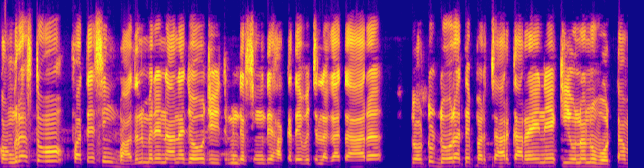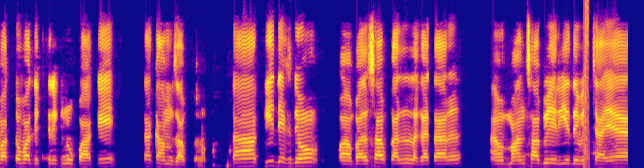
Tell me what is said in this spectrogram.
ਕਾਂਗਰਸ ਤੋਂ ਫਤਿਹ ਸਿੰਘ ਬਾਦਲ ਮੇਰੇ ਨਾਲ ਹੈ, ਜੋ ਜੀਤਮਿੰਦਰ ਸਿੰਘ ਦੇ ਹੱਕ ਦੇ ਵਿੱਚ ਲਗਾਤਾਰ ਡੋਰ ਟੂ ਡੋਰ ਅਤੇ ਪ੍ਰਚਾਰ ਕਰ ਰਹੇ ਨੇ ਕਿ ਉਹਨਾਂ ਨੂੰ ਵੋਟਾਂ ਵੱਧ ਤੋਂ ਵੱਧ ਇੱਕ ਤਰੀਕ ਨੂੰ ਪਾ ਕੇ ਤਾਂ ਕਾਮਯਾਬ ਕਰੋ। ਤਾਂ ਕੀ ਦੇਖਦੇ ਹੋ? ਬਾਦਲ ਸਾਹਿਬ ਕੱਲ ਲਗਾਤਾਰ ਮਾਨਸਾ ਸਾਹਿਬ ਏਰੀਆ ਦੇ ਵਿੱਚ ਆਇਆ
